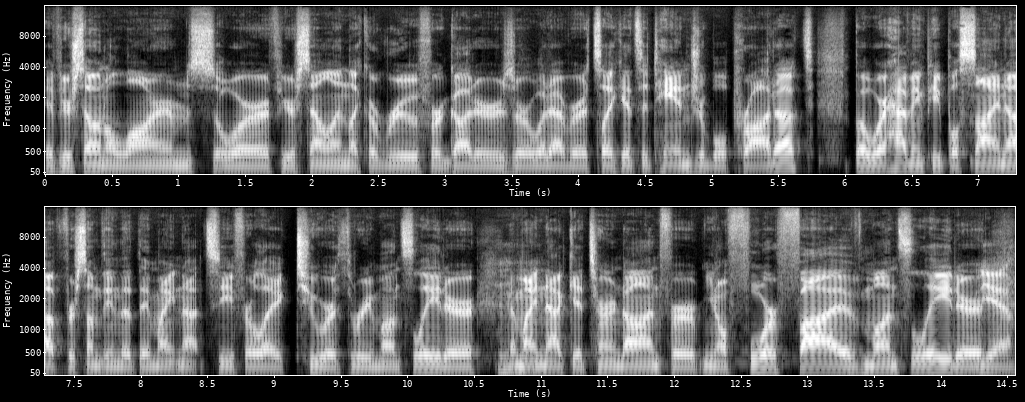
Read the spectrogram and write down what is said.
if you're selling alarms or if you're selling like a roof or gutters or whatever it's like it's a tangible product but we're having people sign up for something that they might not see for like two or three months later. It might not get turned on for you know four or five months later Yeah.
